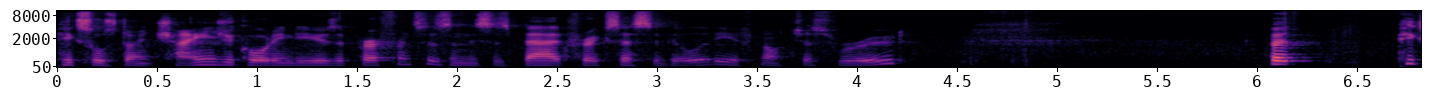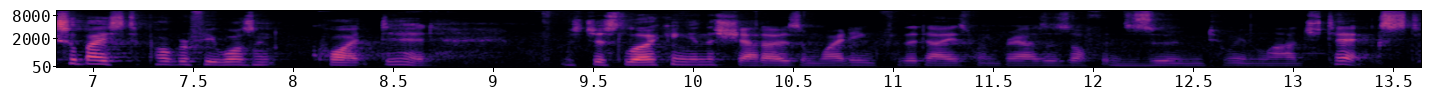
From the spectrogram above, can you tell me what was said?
pixels don't change according to user preferences, and this is bad for accessibility, if not just rude. But pixel-based typography wasn't quite dead. It was just lurking in the shadows and waiting for the days when browsers offered zoom to enlarge text.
